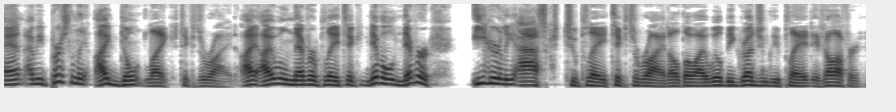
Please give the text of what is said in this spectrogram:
And I mean, personally, I don't like Ticket to Ride. I, I will never play Ticket, never, never eagerly asked to play Ticket to Ride, although I will begrudgingly play it if offered.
